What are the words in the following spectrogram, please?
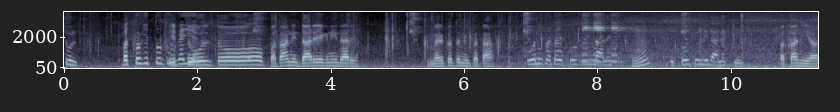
तूल बत्तों की तूल थुल गई है। तो पता नहीं दारे एक नहीं दारे। मेरे को तो नहीं पता। तो नहीं पता? है तूल तूल डाले? हम्म? तूल तूल नहीं डाले तूल? पता नहीं यार।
